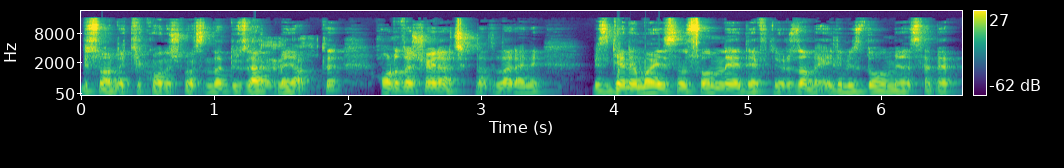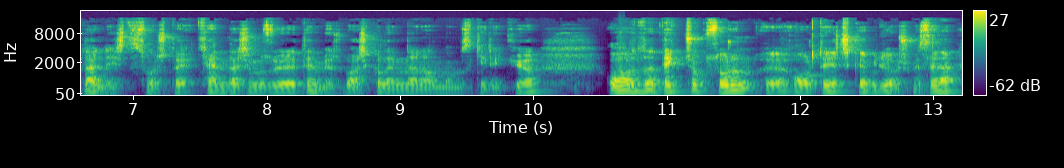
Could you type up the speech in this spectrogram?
bir sonraki konuşmasında düzeltme Evet. yaptı. Onu da şöyle açıkladılar. Hani biz gene Mayıs'ın sonunu hedefliyoruz ama elimizde olmayan sebeplerle işte sonuçta kendi aşımızı üretemiyoruz. Başkalarından almamız gerekiyor. Orada da pek çok sorun ortaya çıkabiliyormuş. Mesela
